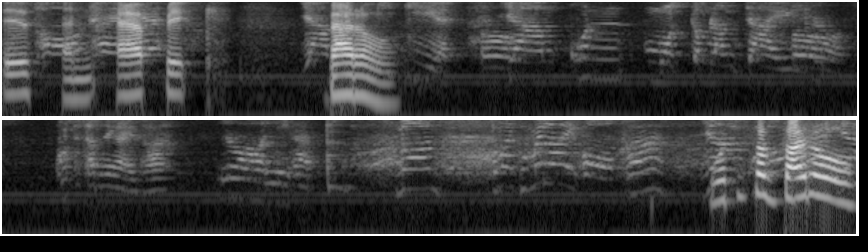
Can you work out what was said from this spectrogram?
is an epic battle. What's the subtitle?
